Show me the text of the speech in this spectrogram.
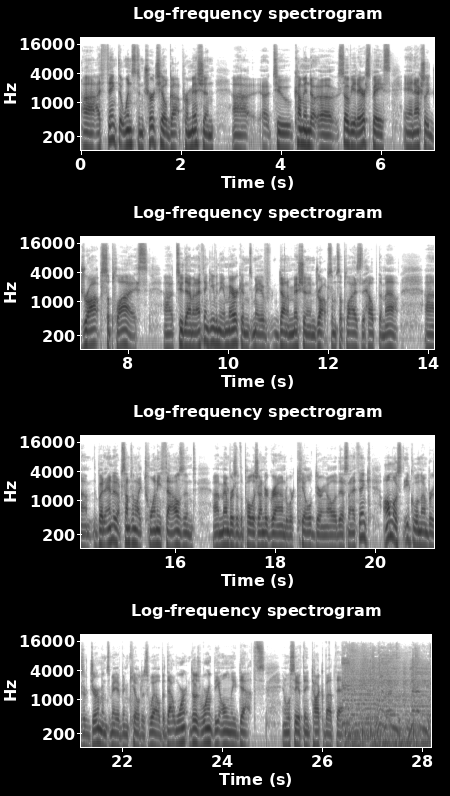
uh, I think that Winston Churchill got permission uh, uh, to come into uh, Soviet airspace and actually drop supplies uh, to them. And I think even the Americans may have done a mission and dropped some supplies to help them out. Um, but it ended up something like 20,000 uh, members of the Polish underground were killed during all of this. And I think almost equal numbers of Germans may have been killed as well. But that weren't those weren't the only deaths. And we'll see if they talk about that. Women, men,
